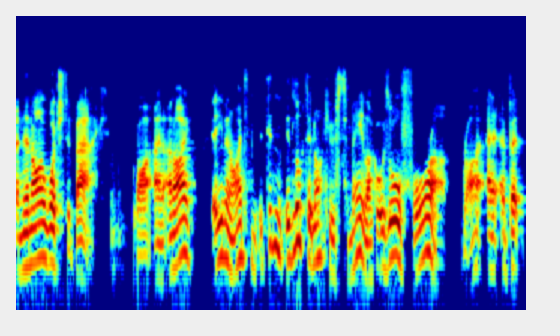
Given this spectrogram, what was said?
and then I watched it back, right? And, and I even I didn't. It didn't. It looked innocuous to me, like it was all forearm, right? And, but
